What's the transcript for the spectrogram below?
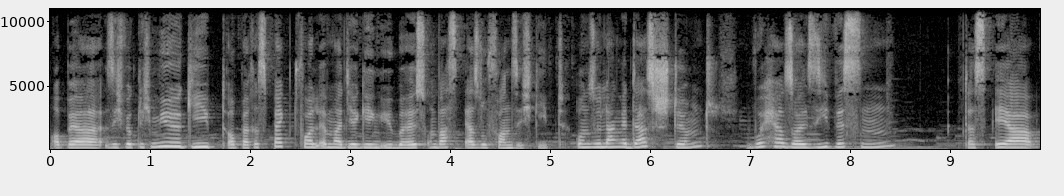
ob er sich wirklich Mühe gibt, ob er respektvoll immer dir gegenüber ist und was er so von sich gibt. Und solange das stimmt, woher soll sie wissen, dass er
